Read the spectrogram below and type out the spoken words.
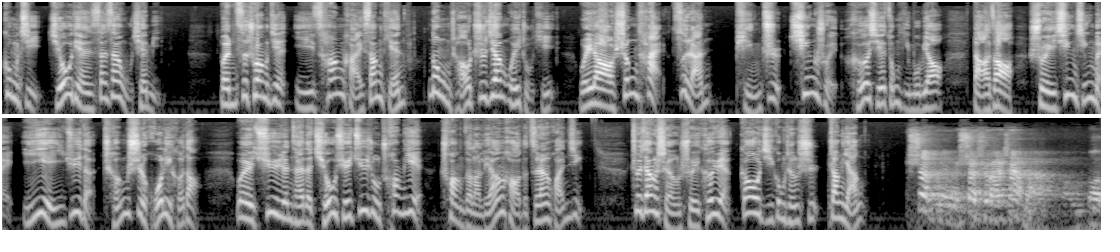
共计九点三三五千米。本次创建以“沧海桑田，弄潮之江”为主题，围绕生态、自然、品质、清水和谐总体目标，打造水清景美、一夜宜居的城市活力河道。为区域人才的求学、居住、创业创造了良好的自然环境。浙江省水科院高级工程师张扬，设设施完善的，我们包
